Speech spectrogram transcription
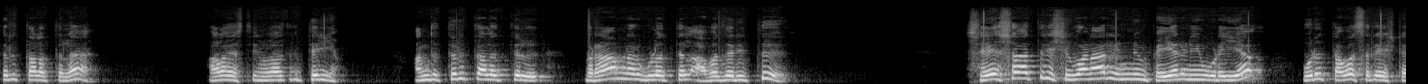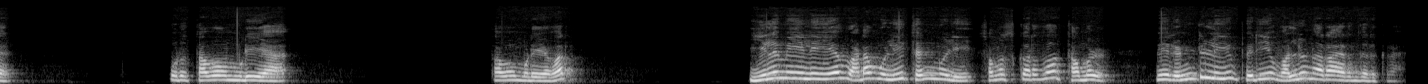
திருத்தலத்தில் காளகஸ்தி எல்லாத்துக்கு தெரியும். அந்த திருத்தலத்தில் பிராமணர் குலத்தில் அவதரித்து சேஷாத்ரி சிவனார் என்னும் பெயரினை உடைய ஒரு தவ சிரேஷ்டர் ஒரு தவமுடைய தவமுடையவர் இளமையிலேயே வடமொழி தென்மொழி சமஸ்கிருதம் தமிழ் இது ரெண்டுலேயும் பெரிய வல்லுனராக இருந்திருக்கிறார்.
